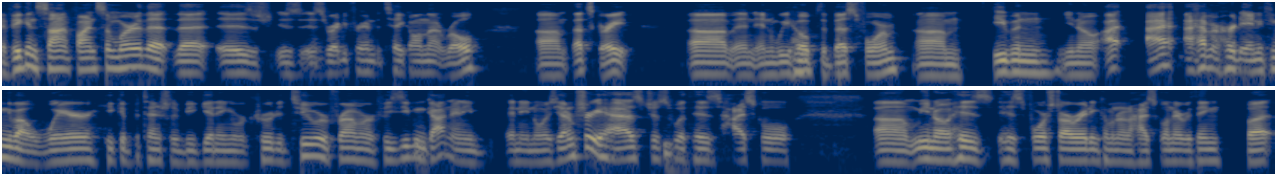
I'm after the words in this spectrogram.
if he can sign, find somewhere that that is is is ready for him to take on that role, um, that's great. Um, and and we hope the best for him. Um, even you know, I, I I haven't heard anything about where he could potentially be getting recruited to or from, or if he's even gotten any any noise yet. I'm sure he has, just with his high school um, you know, his his four star rating coming out of high school and everything. But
